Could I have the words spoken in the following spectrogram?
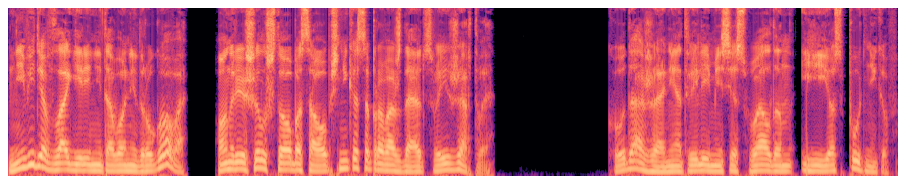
Не видя в лагере ни того, ни другого, он решил, что оба сообщника сопровождают свои жертвы. Куда же они отвели миссис Уэлдон и ее спутников?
